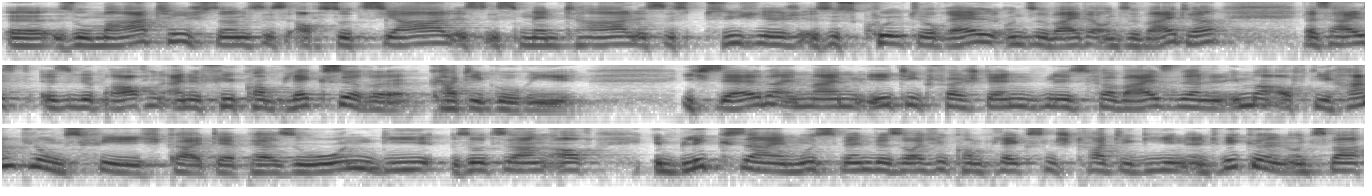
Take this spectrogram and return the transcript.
äh, somatisch, sondern es ist auch sozial, es ist mental, es ist psychisch, es ist kulturell und so weiter und so weiter. Das heißt, also wir brauchen eine viel komplexere Kategorie. Ich selber in meinem Ethikverständnis verweise dann immer auf die Handlungsfähigkeit der Person, die sozusagen auch im Blick sein muss, wenn wir solche komplexen Strategien entwickeln. Und zwar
